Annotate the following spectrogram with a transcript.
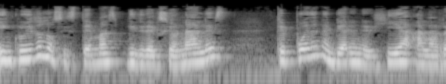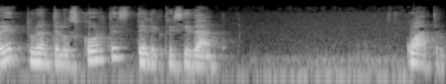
incluidos los sistemas bidireccionales que pueden enviar energía a la red durante los cortes de electricidad. 4.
